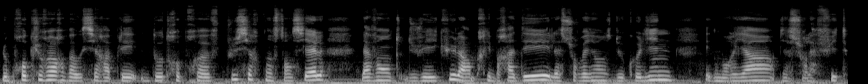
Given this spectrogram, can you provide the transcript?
Le procureur va aussi rappeler d'autres preuves plus circonstancielles, la vente du véhicule à un prix bradé, la surveillance de Colline et de Moria, bien sûr la fuite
